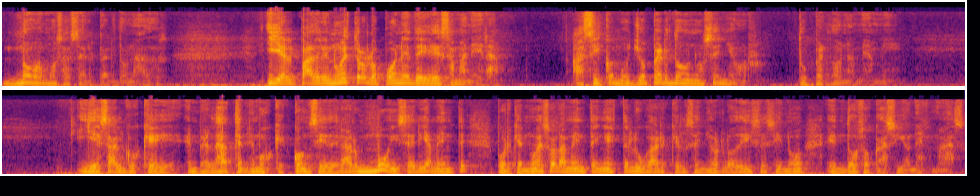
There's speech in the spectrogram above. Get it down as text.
no vamos a ser perdonados. Y el Padre nuestro lo pone de esa manera. Así como yo perdono, Señor, tú perdóname a mí. Y es algo que en verdad tenemos que considerar muy seriamente, porque no es solamente en este lugar que el Señor lo dice, sino en dos ocasiones más.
